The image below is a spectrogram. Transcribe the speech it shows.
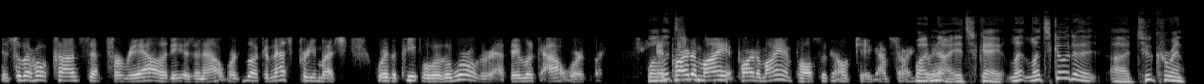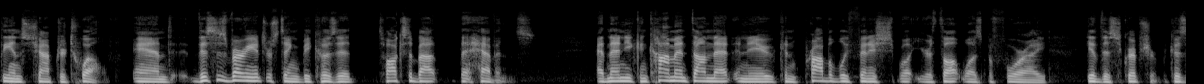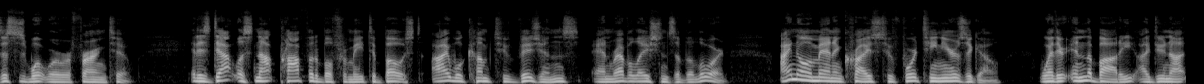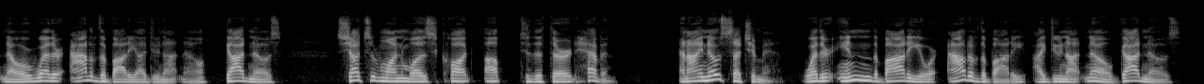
And so their whole concept for reality is an outward look, and that's pretty much where the people of the world are at. They look outwardly. Well, and part of my part of my impulse is okay. I'm sorry. Well, no, it's okay. Let, us go to uh, two Corinthians chapter twelve, and this is very interesting because it talks about the heavens and then you can comment on that and you can probably finish what your thought was before I give this scripture because this is what we're referring to. It is doubtless not profitable for me to boast. I will come to visions and revelations of the Lord. I know a man in Christ who 14 years ago, whether in the body I do not know, or whether out of the body I do not know, God knows, such a one was caught up to the third heaven. And I know such a man, whether in the body or out of the body I do not know, God knows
